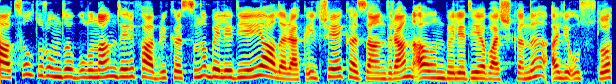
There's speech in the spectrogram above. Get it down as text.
atıl durumda bulunan deri fabrikasını belediyeye alarak ilçeye kazandıran Ağın Belediye Başkanı Ali Uslu,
